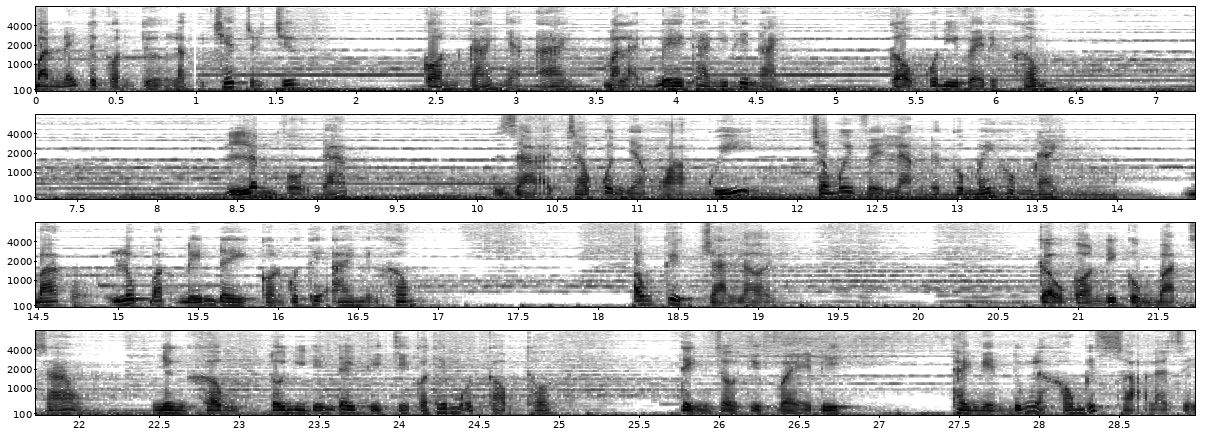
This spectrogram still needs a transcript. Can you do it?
Ban nãy tôi còn tưởng là chết rồi chứ. Con cái nhà ai mà lại bê tha như thế này? Cậu có đi về được không? Lâm vội đáp. Dạ cháu có nhà hỏa quý. Cháu mới về làng được có mấy hôm nay. Bác, lúc bác đến đây còn có thấy ai nữa không? Ông kia trả lời, Cậu còn đi cùng bạn sao? Nhưng không, tôi đi đến đây thì chỉ có thấy mỗi cậu thôi. Tỉnh rồi thì về đi. Thanh niên đúng là không biết sợ là gì.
